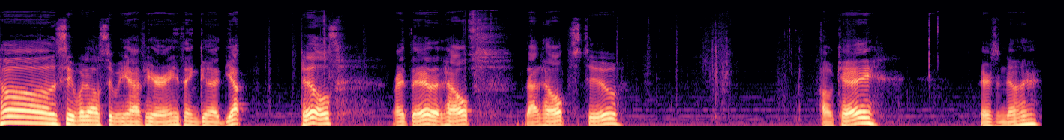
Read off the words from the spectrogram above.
Oh, let's see what else do we have here. Anything good? Yep. Pills. Right there, that helps. That helps too. Okay. There's another.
